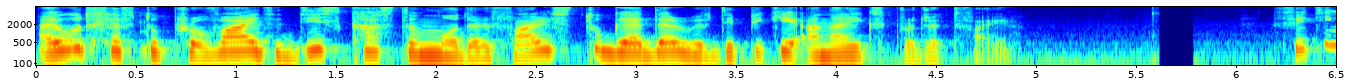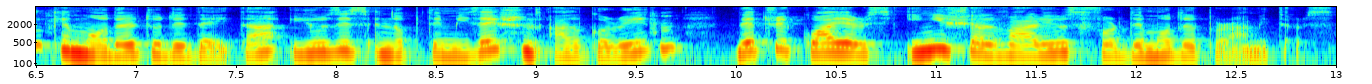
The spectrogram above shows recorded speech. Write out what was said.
I would have to provide these custom model files together with the PKanalix project file. Fitting a model to the data uses an optimization algorithm that requires initial values for the model parameters.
